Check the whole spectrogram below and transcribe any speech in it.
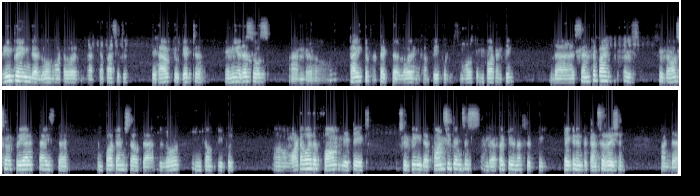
repaying their loan, whatever their capacity, they have to get uh, any other source and uh, try to protect the lower income people. The most important thing. The central bank is, should also prioritize the importance of the low income people. Uh, whatever the form they take should be the consequences and the effectiveness should be taken into consideration. And the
